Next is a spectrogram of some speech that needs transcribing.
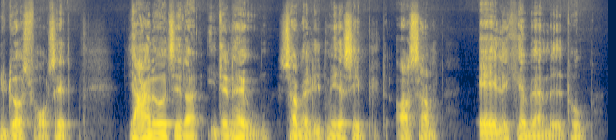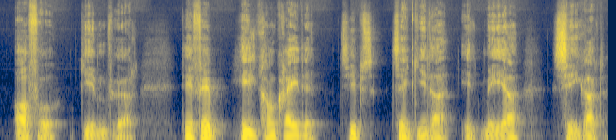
nytårsforsæt. Jeg har noget til dig i den her uge, som er lidt mere simpelt, og som alle kan være med på at få gennemført. Det er fem helt konkrete tips til at give dig et mere sikkert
